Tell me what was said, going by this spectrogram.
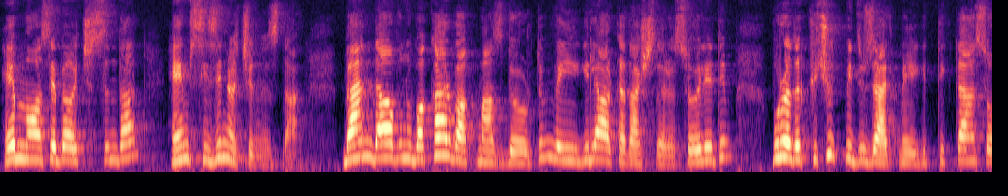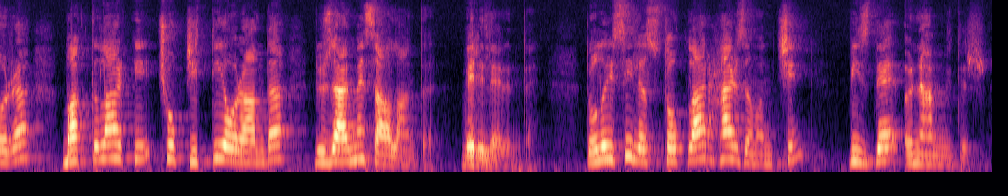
Hem muhasebe açısından hem sizin açınızdan. Ben daha bunu bakar bakmaz gördüm ve ilgili arkadaşlara söyledim. Burada küçük bir düzeltmeye gittikten sonra baktılar ki çok ciddi oranda düzelme sağlandı verilerinde. Dolayısıyla stoklar her zaman için bizde önemlidir.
